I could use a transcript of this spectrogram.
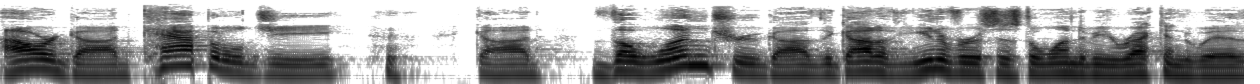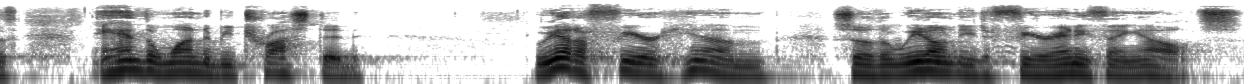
Our God, capital G, God, the one true God, the God of the universe, is the one to be reckoned with and the one to be trusted. We got to fear Him so that we don't need to fear anything else.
